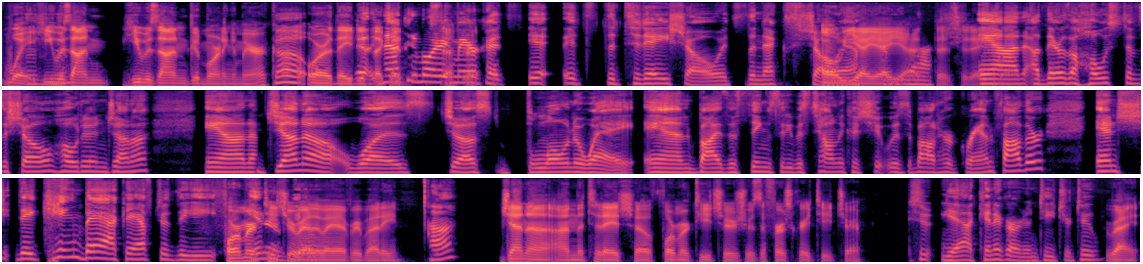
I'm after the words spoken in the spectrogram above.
Wait, he was on he was on Good Morning America, or they did like Not a Good Morning separate- America. It's it, it's the Today Show. It's the next show. Oh yeah, yeah, yeah. the Today And uh, they're the host of the show, Hoda and Jenna. And Jenna was just blown away and by the things that he was telling because it was about her grandfather. And she, they came back after the former teacher, by the way, everybody. Huh? Jenna on the Today Show, former teacher. She was a first grade teacher. She- yeah, kindergarten teacher too. Right.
